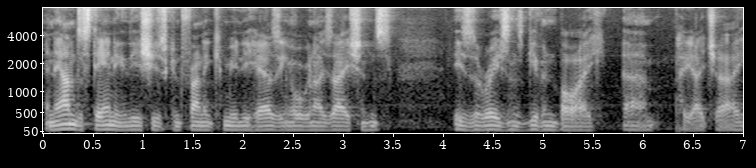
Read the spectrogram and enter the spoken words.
and understanding the issues confronting community housing organisations is the reasons given by um, PHA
